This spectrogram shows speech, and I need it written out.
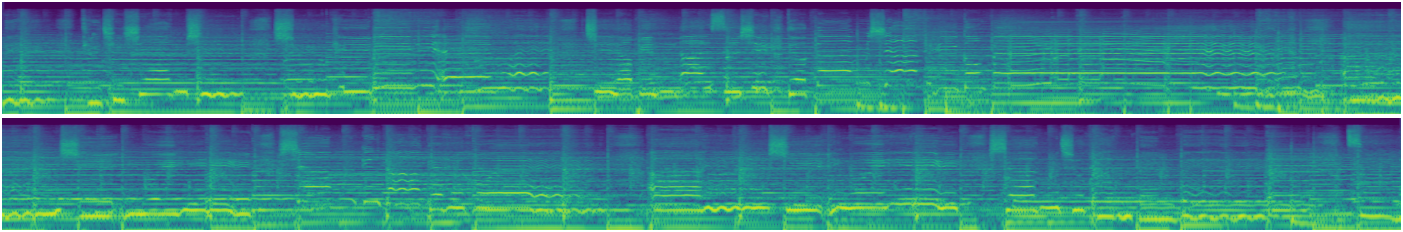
的天星闪烁，想起你的话，只要平安顺遂，就感谢手宽便便，厝内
